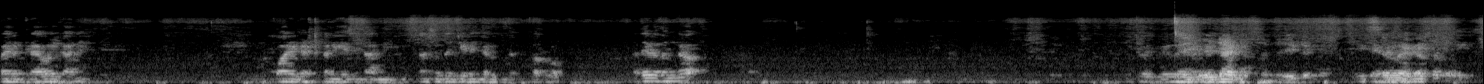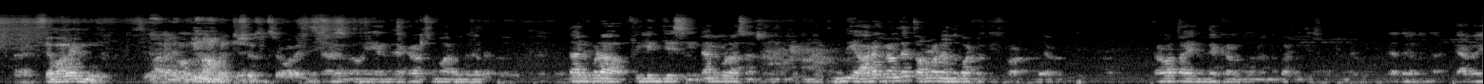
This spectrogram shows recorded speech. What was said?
పైన గ్రావెల్ కానీ క్వారీ టెస్ట్ కానీ వేసి దాన్ని సంసిద్ధం చేయడం జరుగుతుంది త్వరలో. అదేవిధంగా శివాలయం ఎనిమిది ఎకరాలు సుమారు ఉంది కదా. దాన్ని కూడా ఫిల్లింగ్ చేసి దాన్ని కూడా సంశోధన చేయడం జరుగుతుంది. ఆరు ఎకరాలదే త్వరలోనే అందుబాటులో తీసుకురావడం జరుగుతుంది. తర్వాత ఎనిమిది ఎకరాల భూమిని అందుబాటులో తీసుకోవడం జరుగుతుంది. అదేవిధంగా యాభై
